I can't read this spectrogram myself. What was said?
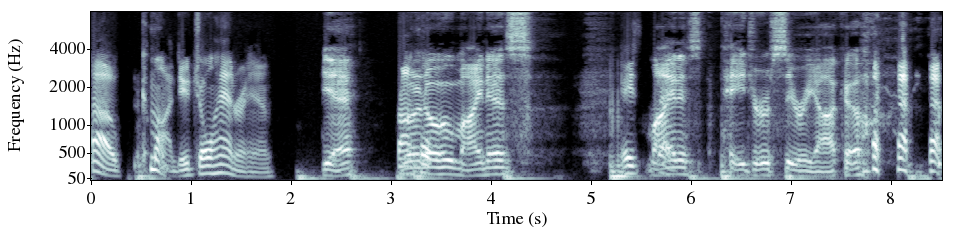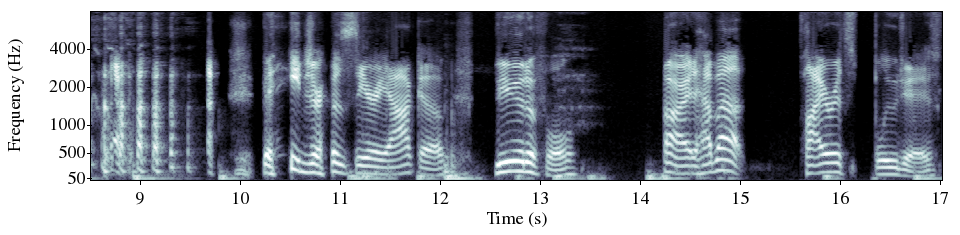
Oh, come on, dude. Joel Hanrahan. Yeah. Want to know who mine is? He's- Mine is Pedro Ciriaco. Pedro Ciriaco. Beautiful. All right. How about Pirates Blue Jays?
